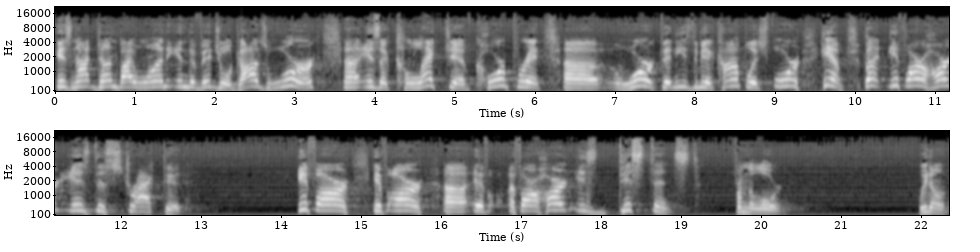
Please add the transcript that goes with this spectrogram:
is not done by one individual. God's work uh, is a collective, corporate uh, work that needs to be accomplished for Him. But if our heart is distracted, if our if our uh, if if our heart is distanced from the Lord, we don't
